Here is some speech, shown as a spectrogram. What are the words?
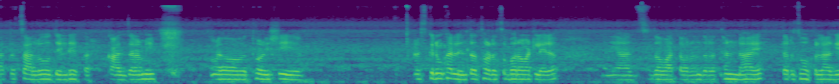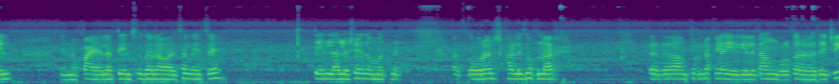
आता चालू होतील ढेकर. काल जरा मी थोडीशी आईस्क्रीम खाल्लेली तर थोडंसं बरं वाटलेलं. आणि आज सुद्धा वातावरण जरा थंड आहे तर झोप लागेल. यांना पायाला तेलसुद्धा लावायला सांगायचं आहे तेल लावल्याशिवाय जमत नाही. आज गौरांश खाली झोपणार. त्याचा अंथरून टाकला हे गेले तर आंघोळ करायला त्याची.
